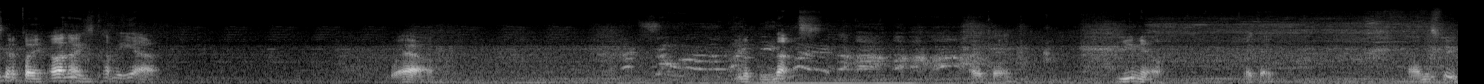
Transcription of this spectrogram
he's going to play. Oh no, he's coming. Yeah. Wow. You look nuts. Okay. You know. Okay. Uh, and this food.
